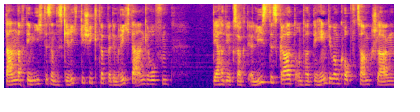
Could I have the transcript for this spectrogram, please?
dann, nachdem ich das an das Gericht geschickt habe, bei dem Richter angerufen. Der hat ihr gesagt, er liest es gerade und hat die Hände über dem Kopf zusammengeschlagen.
